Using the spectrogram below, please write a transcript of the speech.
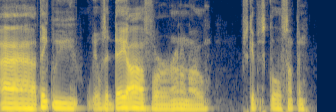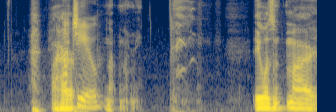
Uh, I think we it was a day off, or I don't know, skipping school or something. I had Not you. not not me. it was my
